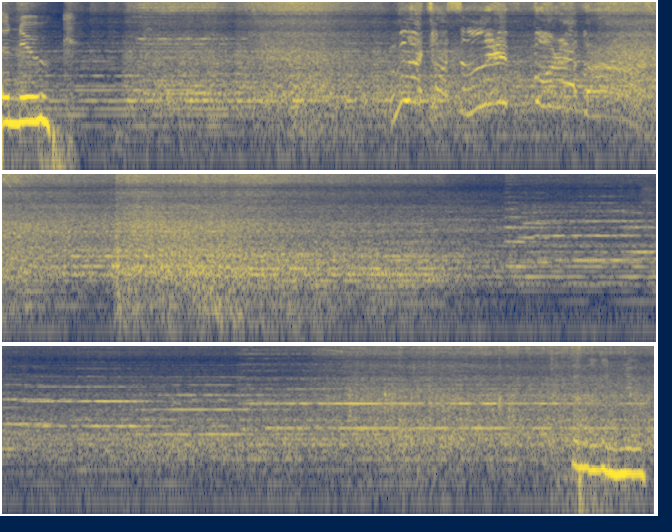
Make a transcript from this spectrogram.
The nuke. Let us live forever! Nuke.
